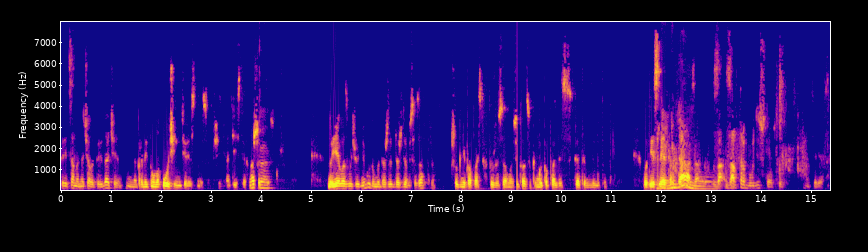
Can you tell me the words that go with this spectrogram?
перед самым началом передачи промелькнуло очень интересное сообщение о действиях наших войск. Но я его озвучивать не буду, мы даже дождемся завтра, чтобы не попасть в ту же самую ситуацию, как мы попали с пятым мелитополем. Вот если Да, это да, будем, за- но- за- завтра будет что-то интересно.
